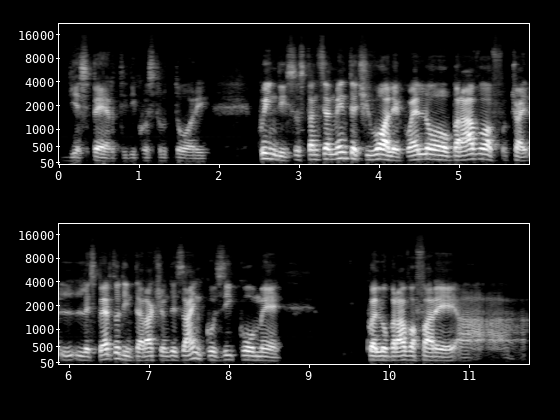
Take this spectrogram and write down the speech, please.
di esperti, di costruttori. Quindi sostanzialmente ci vuole quello bravo, a, cioè l'esperto di interaction design, così come quello bravo a fare, a,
